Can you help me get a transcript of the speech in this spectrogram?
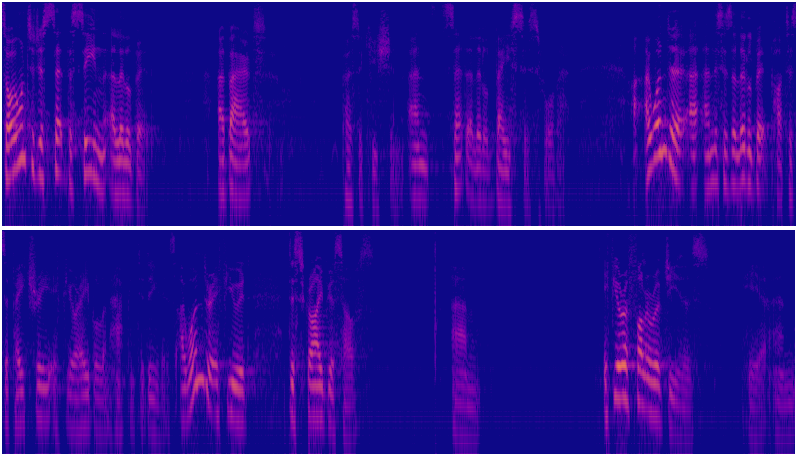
So I want to just set the scene a little bit about persecution and set a little basis for that. I wonder, and this is a little bit participatory if you're able and happy to do this, I wonder if you would describe yourselves. Um, if you're a follower of Jesus here, and,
